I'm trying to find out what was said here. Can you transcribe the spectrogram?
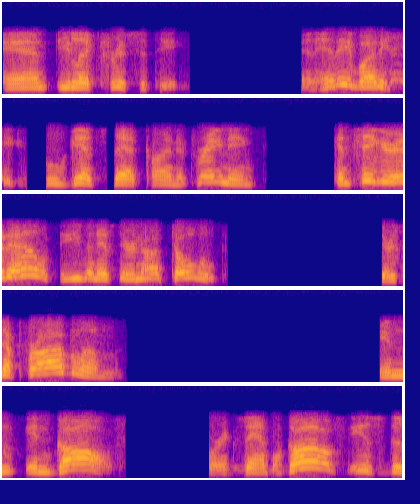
and electricity. And anybody who gets that kind of training can figure it out, even if they're not told. There's a problem in in golf for example. Golf is the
